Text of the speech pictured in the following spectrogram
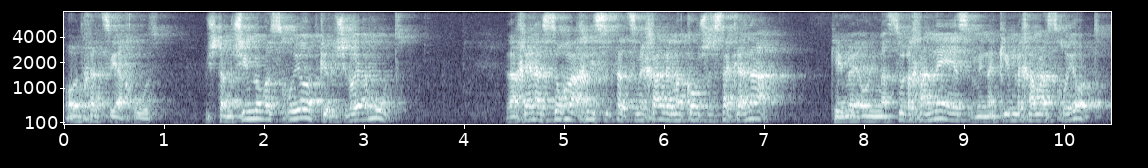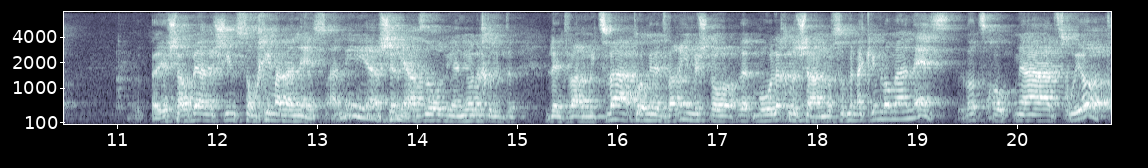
עוד חצי אחוז. משתמשים לו בזכויות כדי שלא ימות. לכן אסור להכניס את עצמך למקום של סכנה, כי אם עשו לך נס, מנקים לך מהזכויות. יש הרבה אנשים סומכים על הנס. אני, השם יעזור לי, אני הולך לדבר מצווה, כל מיני דברים, יש לו, הוא הולך לשם, בסוף מנקים לו מהנס, לא צחוק, מהזכויות.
